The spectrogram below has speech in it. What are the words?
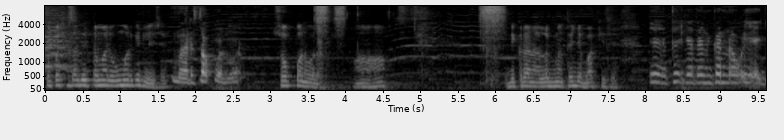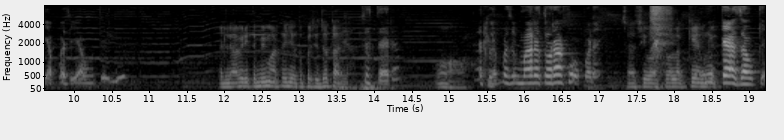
તો પછી દાદી તમારી ઉંમર કેટલી છે મારે ચોપન વર્ષ ચોપન વર્ષ હા હા દીકરાના લગ્ન થઈ ગયા બાકી છે એ થઈ ગયા અને ઘરના વહી ગયા પછી આવું થઈ ગયું. એટલે આવી રીતે બીમાર થઈ ગયા તો પછી જતા રહ્યા? જતા રહ્યા. ઓહો. એટલે પછી મારે તો રાખવો પડે. સાચી વાત તો અલગ કેમ હું ક્યાં જાઉં કે?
